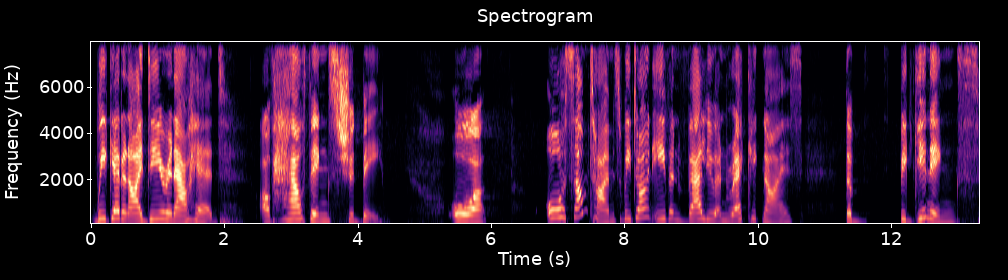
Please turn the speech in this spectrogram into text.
we get an idea in our head of how things should be. Or, or sometimes we don't even value and recognize the beginnings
